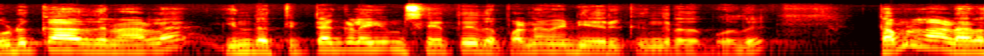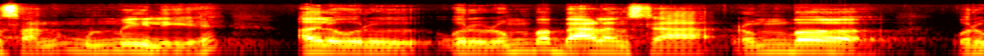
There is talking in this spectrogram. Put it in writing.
கொடுக்காததுனால இந்த திட்டங்களையும் சேர்த்து இதை பண்ண வேண்டியது இருக்குங்கிறத போது தமிழ்நாடு அரசாங்கம் உண்மையிலேயே அதில் ஒரு ஒரு ரொம்ப பேலன்ஸ்டாக ரொம்ப ஒரு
